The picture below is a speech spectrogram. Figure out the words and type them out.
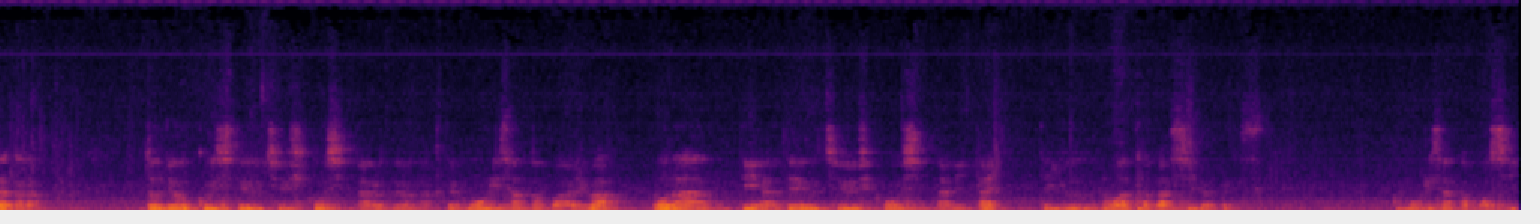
だから努力して宇宙飛行士になるんではなくて毛利さんの場合はボランティアで宇宙飛行士になりたいっていうのは正しいわけです。毛利さんがもし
